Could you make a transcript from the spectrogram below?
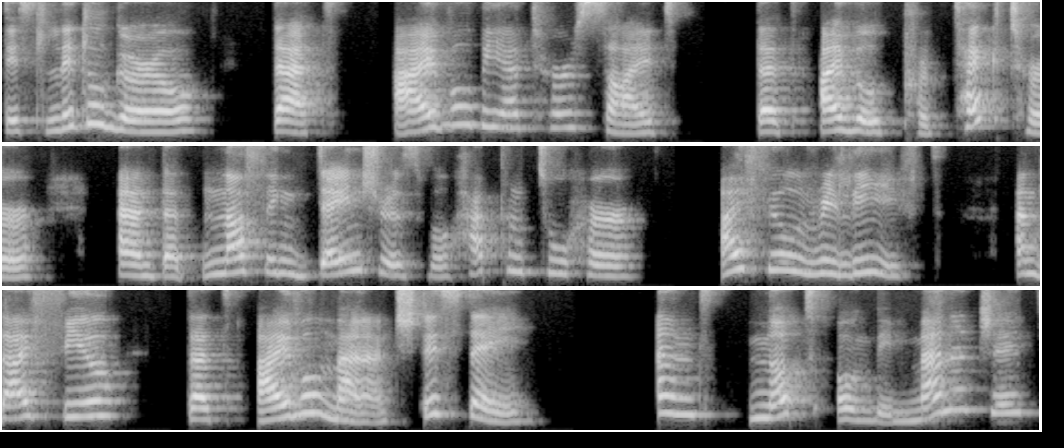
this little girl that I will be at her side, that I will protect her, and that nothing dangerous will happen to her, I feel relieved and I feel that I will manage this day. And not only manage it,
